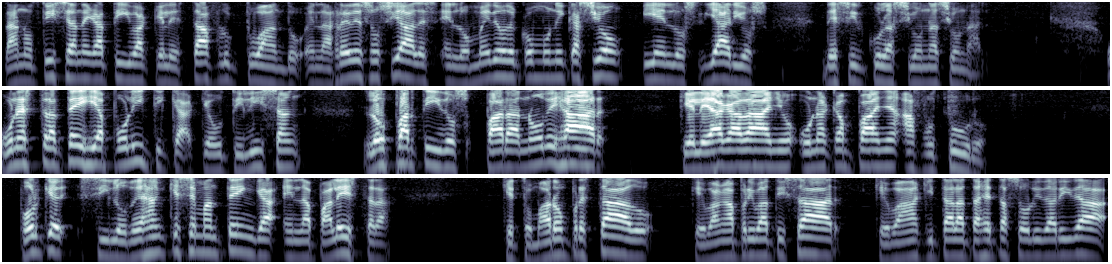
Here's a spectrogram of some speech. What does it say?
la noticia negativa que le está fluctuando en las redes sociales, en los medios de comunicación y en los diarios de circulación nacional. Una estrategia política que utilizan los partidos para no dejar que le haga daño una campaña a futuro. Porque si lo dejan que se mantenga en la palestra, que tomaron prestado, que van a privatizar, que van a quitar la tarjeta solidaridad,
